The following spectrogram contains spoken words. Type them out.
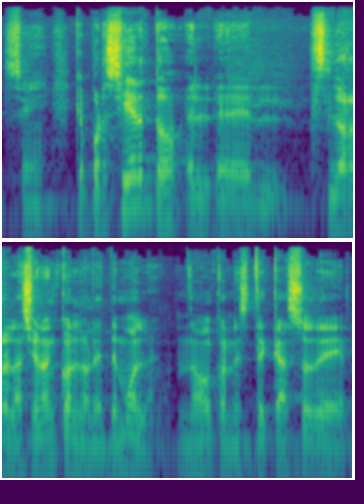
Sí. Que por cierto, el- el- lo relacionan con Loret de Mola, ¿no? Con este caso de.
